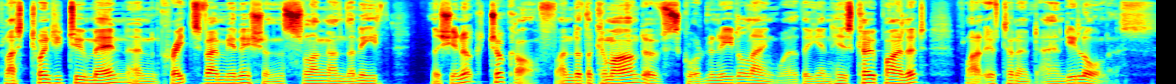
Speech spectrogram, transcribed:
plus 22 men and crates of ammunition slung underneath, the Chinook took off under the command of Squadron Leader Langworthy and his co pilot, Flight Lieutenant Andy Lawless.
